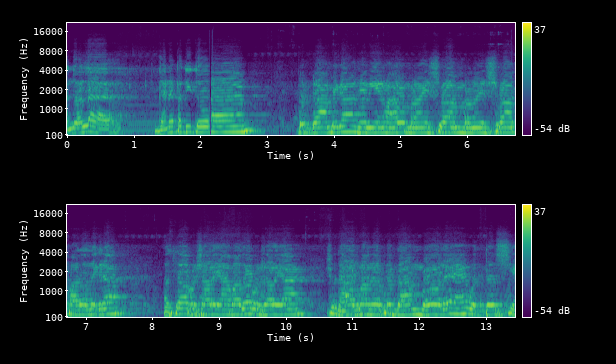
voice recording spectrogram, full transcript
అందువల్ల గణపతితో దుర్గాంబికా దేవి మహాబ్రహ్మణేశ్వాం బ్రహ్మేశ్వ పాదాల దగ్గర హస్తా ప్రక్షాళయ పాదో ప్రక్షాళయ శుద్ధాత్మోలే ఉద్దస్య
